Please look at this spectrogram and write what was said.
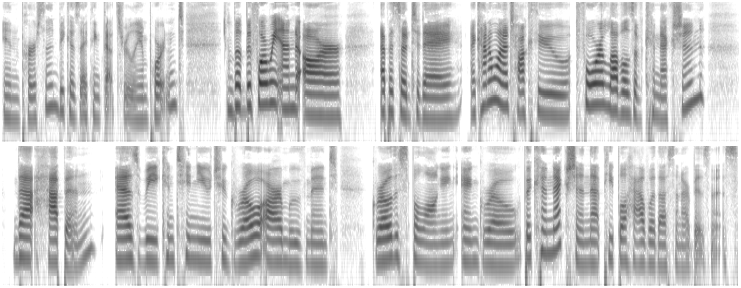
in person because I think that's really important. But before we end our episode today, I kind of want to talk through four levels of connection that happen as we continue to grow our movement grow this belonging, and grow the connection that people have with us in our business.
